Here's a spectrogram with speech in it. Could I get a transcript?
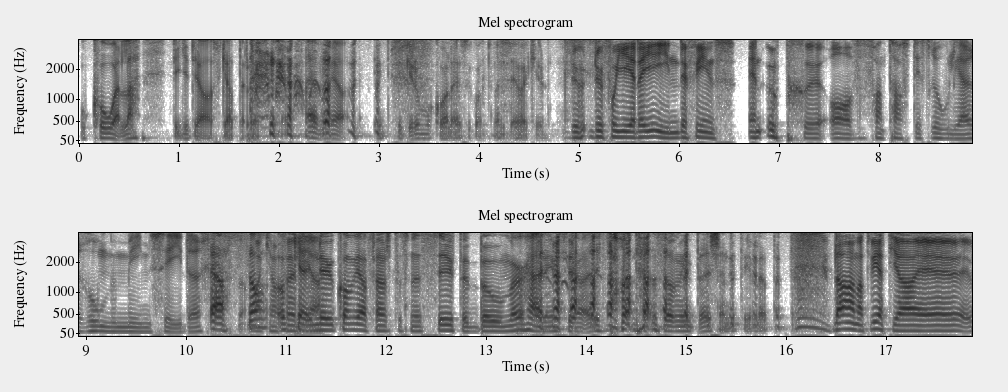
och cola, vilket jag skrattade åt. Även om jag inte tycker rom och cola är så gott, men det var kul. Du, du får ge dig in, det finns en uppsjö av fantastiskt roliga rom-meme-sidor. Jaså, okej okay, nu kommer jag framstå som en superboomer här inser jag i podden som inte kände till detta. Bland annat vet jag eh,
